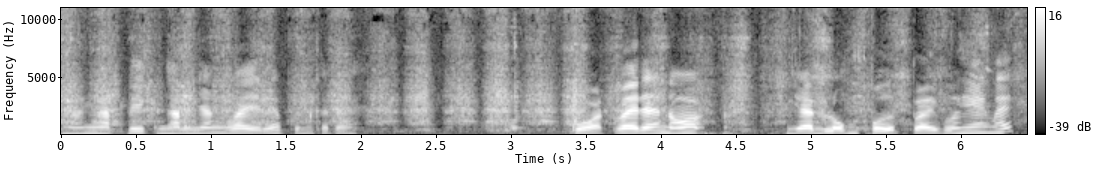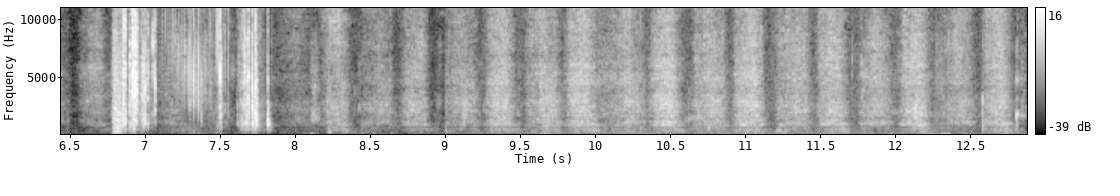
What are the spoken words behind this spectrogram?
หางัด เล็กงันยังไว้แล้วเพิ่นก็ได้ กอดไว้ได้เนาะยันลมเปิดไปพวกแห้งไหมเค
